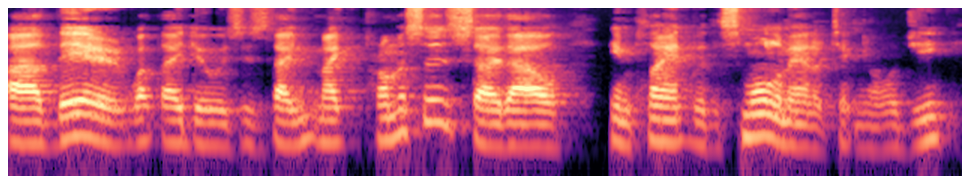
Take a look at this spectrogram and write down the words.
Uh, there, what they do is is they make promises. So they'll implant with a small amount of technology,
